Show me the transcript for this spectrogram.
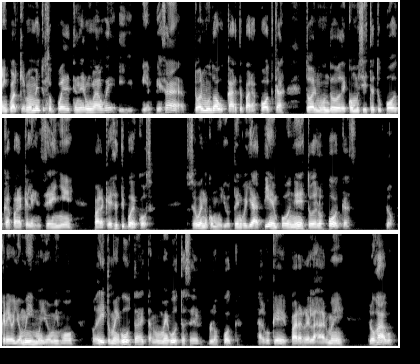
en cualquier momento eso puede tener un auge y, y, empieza todo el mundo a buscarte para podcast, todo el mundo de cómo hiciste tu podcast para que les enseñe, para que ese tipo de cosas. Entonces, bueno, como yo tengo ya tiempo en esto de los podcasts, los creo yo mismo, yo mismo los edito, me gusta y también me gusta hacer los podcasts. Algo que para relajarme los hago.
